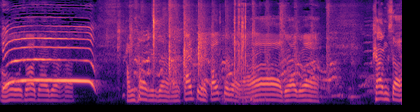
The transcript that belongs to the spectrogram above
오, 좋아, 좋아, 좋아. 감사합니다. 깔끔해, 깔끔해. 아, 좋아, 좋아. 감사.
